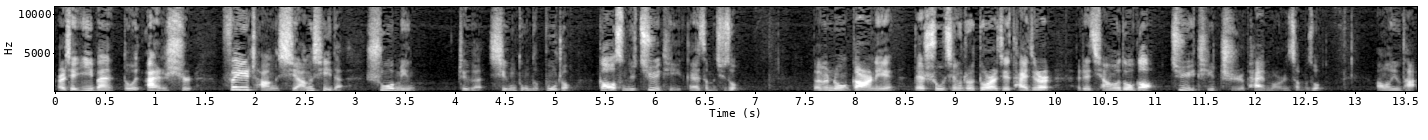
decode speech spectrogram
而且一般都暗示非常详细的说明这个行动的步骤，告诉你具体该怎么去做。本文中告诉你得数清楚多少级台阶儿，这墙有多高，具体指派某人怎么做，往往用它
